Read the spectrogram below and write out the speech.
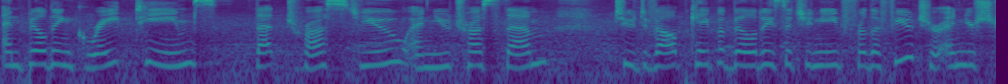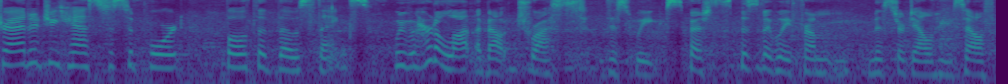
and building great teams that trust you and you trust them to develop capabilities that you need for the future, and your strategy has to support both of those things. We've heard a lot about trust this week, spe specifically from Mr. Dell himself.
